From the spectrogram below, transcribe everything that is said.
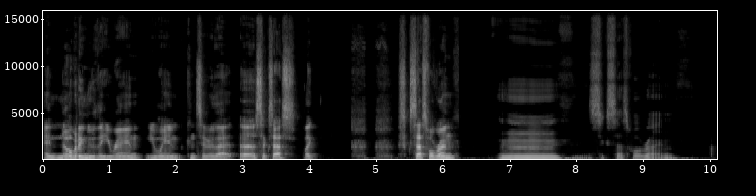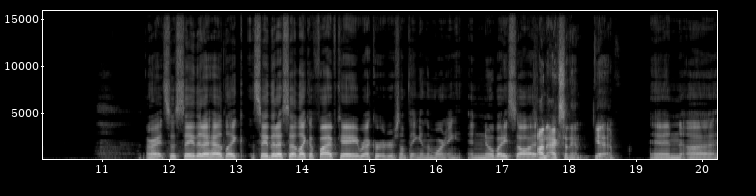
and nobody knew that you ran, you wouldn't consider that a success, like successful run. Mm, successful run. All right, so say that I had like say that I set like a 5k record or something in the morning and nobody saw it. on accident. Yeah. and uh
